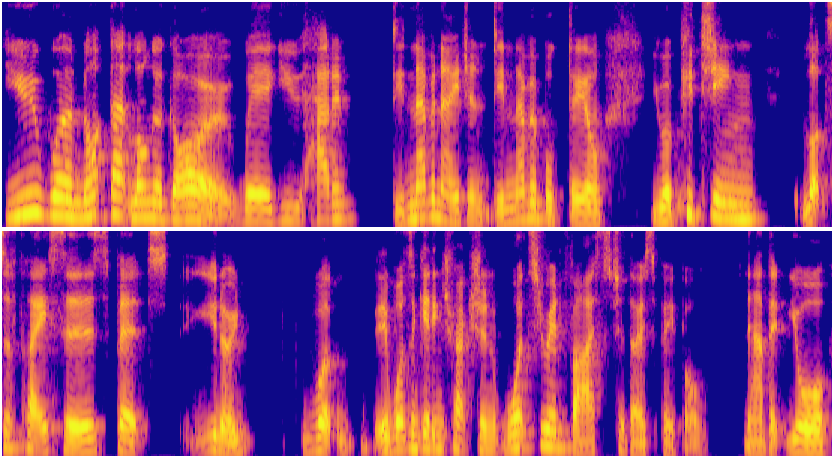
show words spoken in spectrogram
you were not that long ago, where you hadn't, didn't have an agent, didn't have a book deal, you were pitching lots of places, but, you know, what it wasn't getting traction. What's your advice to those people now that you're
